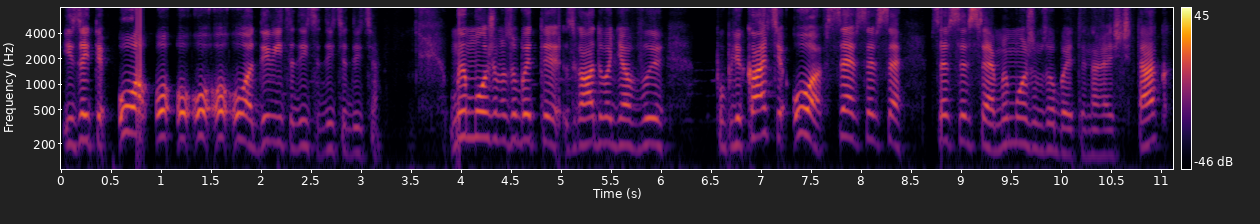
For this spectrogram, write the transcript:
і зайти. О, о, о, о, о, о, дивіться, дивіться, дивіться, дивіться. Ми можемо зробити згадування в публікації. О, все, все, все, все, все, все. Ми можемо зробити нарешті, так?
